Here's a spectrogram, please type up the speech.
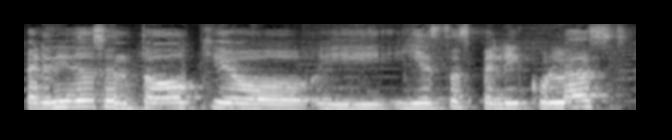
Perdidos en Tokio y, estas películas,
